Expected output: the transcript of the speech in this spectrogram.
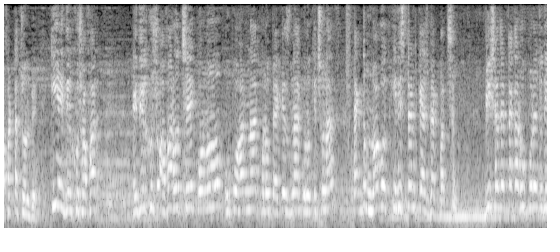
অফারটা চলবে। কি এই দিলখুশ অফার এই দিলখুশ অফার হচ্ছে কোনো উপহার না, কোনো প্যাকেজ না, কোনো কিছু না, একদম নগদ ইনস্ট্যান্ট ক্যাশব্যাক পাচ্ছেন। বিশ হাজার টাকার উপরে যদি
